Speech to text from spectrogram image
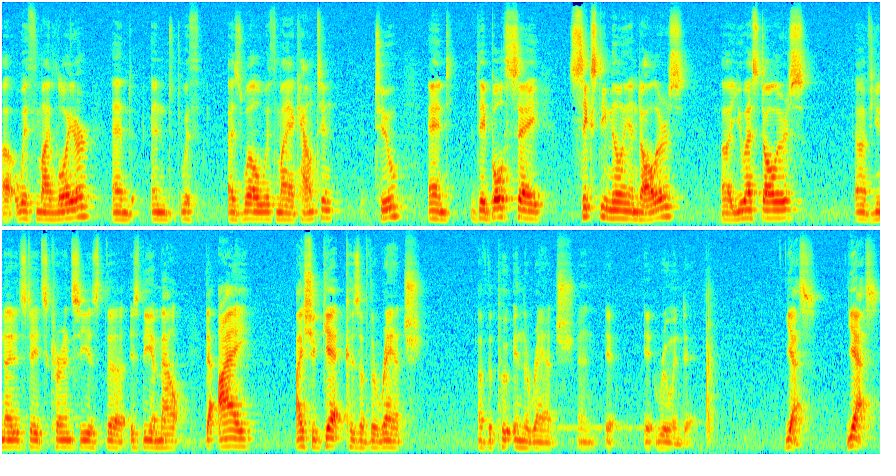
uh, with my lawyer and and with as well with my accountant too and they both say 60 million dollars uh, US dollars of United States currency is the is the amount that I I should get because of the ranch of the put in the ranch and it it ruined it. Yes. Yes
